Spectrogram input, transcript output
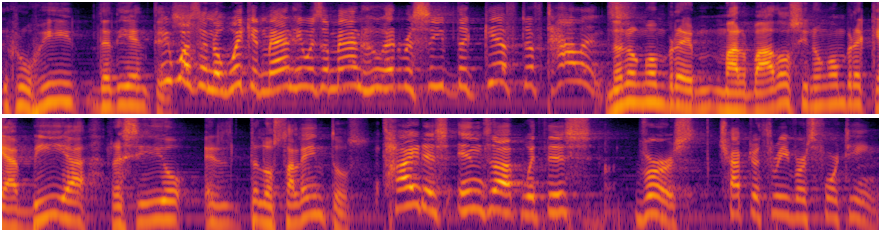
rugir de He dientes. wasn't a wicked man, he was a man who had received the gift of talents. No era un hombre malvado, sino un hombre que había recibido el- los talentos. Titus ends up with this verse, chapter 3, verse 14.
